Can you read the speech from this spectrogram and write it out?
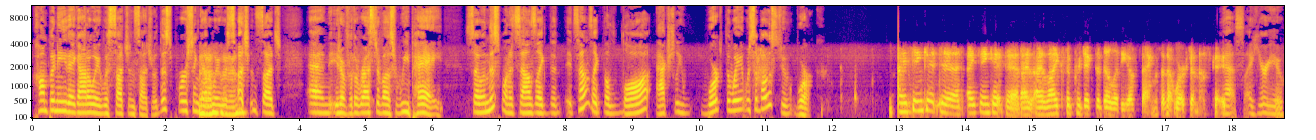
company they got away with such and such, or this person got mm-hmm. away with mm-hmm. such and such, and you know, for the rest of us, we pay. So in this one, it sounds like the it sounds like the law actually worked the way it was supposed to work. I think it did. I think it did. I, I like the predictability of things, and it worked in this case. Yes, I hear you.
